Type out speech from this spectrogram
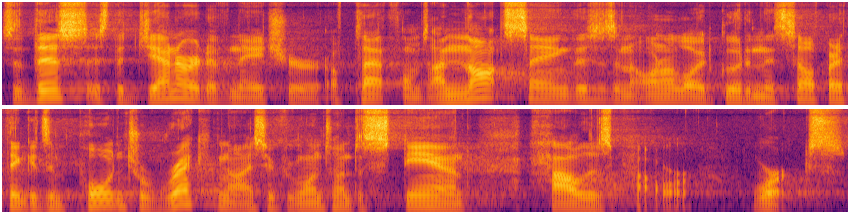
So this is the generative nature of platforms. I'm not saying this is an unalloyed good in itself, but I think it's important to recognize if we want to understand how this power works.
